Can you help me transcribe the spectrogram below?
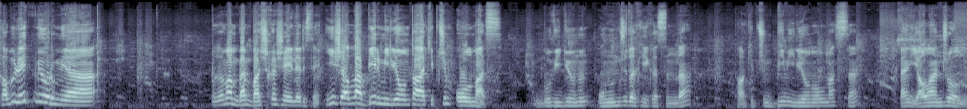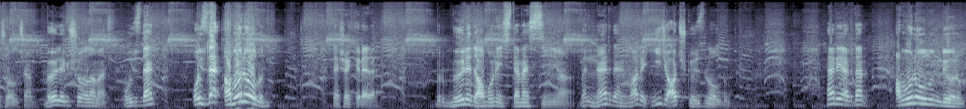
Kabul etmiyorum ya. O zaman ben başka şeyler isteyeyim. İnşallah 1 milyon takipçim olmaz. Bu videonun 10. dakikasında takipçim 1 milyon olmazsa ben yalancı olmuş olacağım. Böyle bir şey olamaz. O yüzden o yüzden abone olun. Teşekkür ederim. Böyle de abone istemezsin ya. Ben nereden var ya iyice aç gözlü oldum. Her yerden abone olun diyorum.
